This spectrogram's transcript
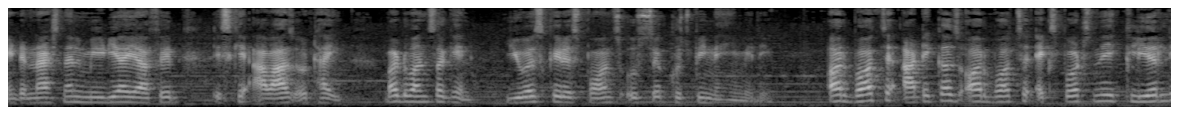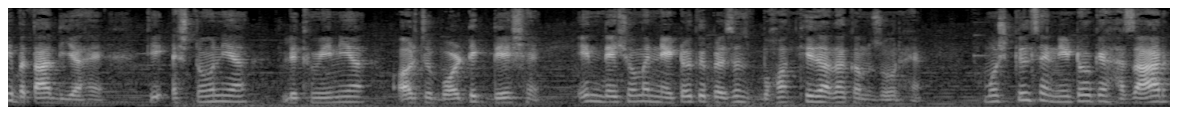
इंटरनेशनल मीडिया या फिर इसकी आवाज़ उठाई बट वंस अगेन यूएस की रिस्पॉन्स उससे कुछ भी नहीं मिली। और बहुत से आर्टिकल्स और बहुत से एक्सपर्ट्स ने क्लियरली बता दिया है कि एस्टोनिया लिथुनिया और जो बॉल्टिक देश हैं, इन देशों में नेटो की प्रेजेंस बहुत ही ज़्यादा कमज़ोर है। मुश्किल से नेटो के हज़ार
